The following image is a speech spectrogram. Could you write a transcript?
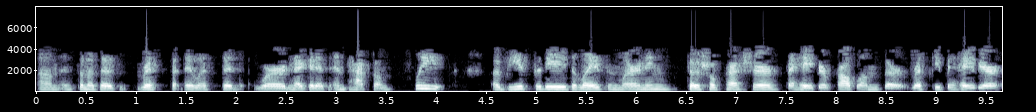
um, and some of those risks that they listed were negative impact on sleep, obesity, delays in learning, social pressure, behavior problems or risky behavior,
